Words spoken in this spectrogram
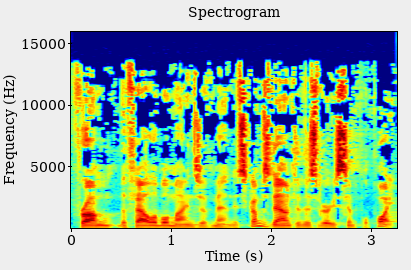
from the fallible minds of men. It comes down to this very simple point.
